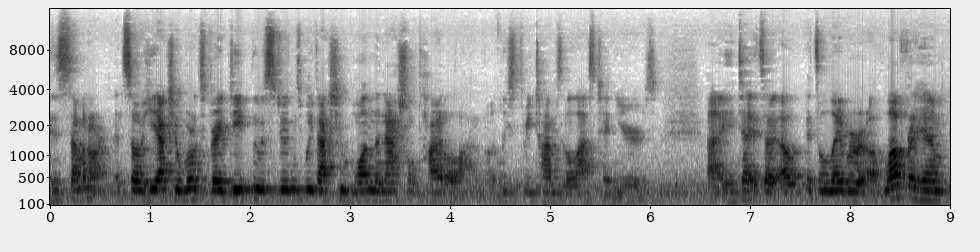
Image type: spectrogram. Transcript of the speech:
his seminar. And so he actually works very deeply with students. We've actually won the national title, I don't know, at least three times in the last 10 years. Uh, it's, a, it's a labor of love for him.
